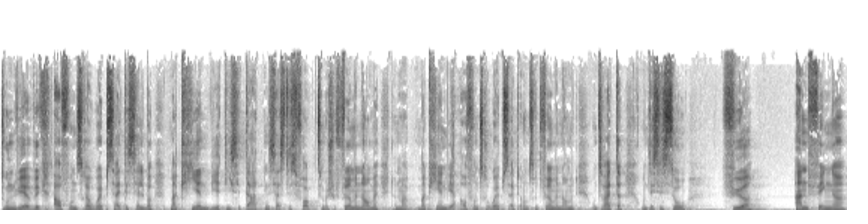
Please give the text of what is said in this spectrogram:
tun wir wirklich auf unserer Webseite selber, markieren wir diese Daten. Das heißt, es fragt zum Beispiel Firmenname, dann markieren wir auf unserer Webseite unseren Firmennamen und so weiter. Und das ist so für Anfänger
